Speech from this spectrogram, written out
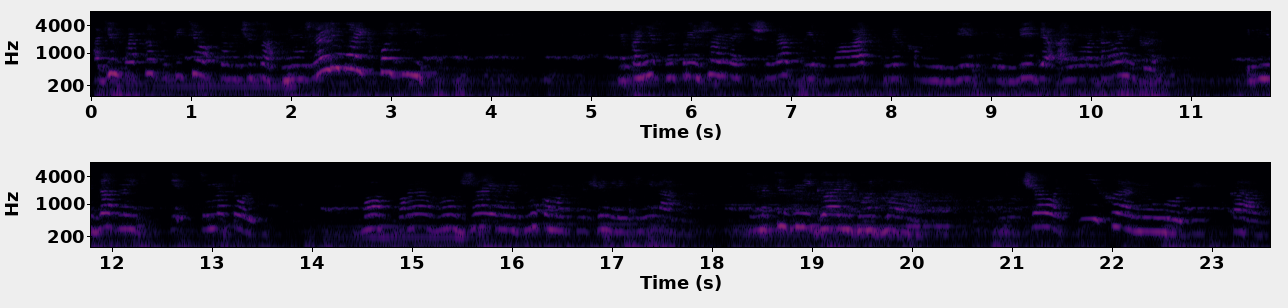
Один процент и пятерка на часах. Неужели Майк погиб? Наконец напряженная тишина прервалась смехом медведя аниматроника и внезапной темнотой, вооружаемой звуком отключения генератора. Темноте замигали глаза звучала тихая мелодия из сказок.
